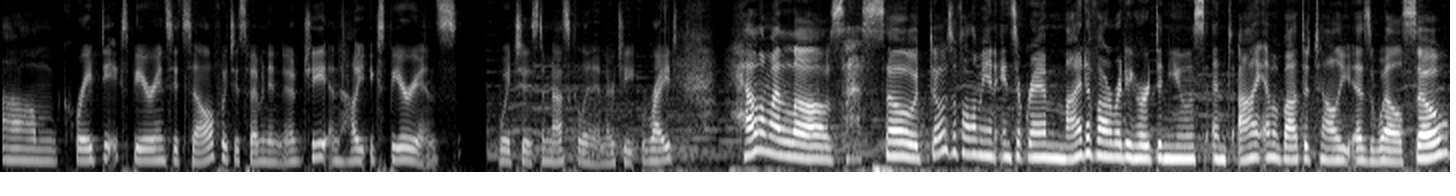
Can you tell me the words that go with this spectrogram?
um, create the experience itself which is feminine energy and how you experience which is the masculine energy, right? Hello, my loves. So, those who follow me on Instagram might have already heard the news, and I am about to tell you as well. So,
